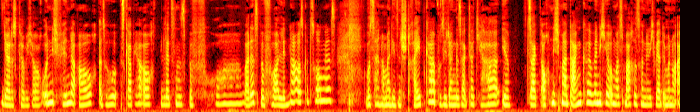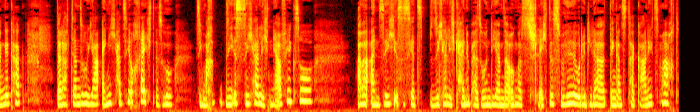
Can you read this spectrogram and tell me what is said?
Ja, das glaube ich auch. Und ich finde auch, also es gab ja auch letztens bevor, war das bevor Linda ausgezogen ist, wo es dann nochmal diesen Streit gab, wo sie dann gesagt hat, ja, ihr sagt auch nicht mal Danke, wenn ich hier irgendwas mache, sondern ich werde immer nur angekackt. Da dachte ich dann so, ja, eigentlich hat sie auch recht. Also sie macht, sie ist sicherlich nervig so, aber an sich ist es jetzt sicherlich keine Person, die einem da irgendwas Schlechtes will oder die da den ganzen Tag gar nichts macht.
